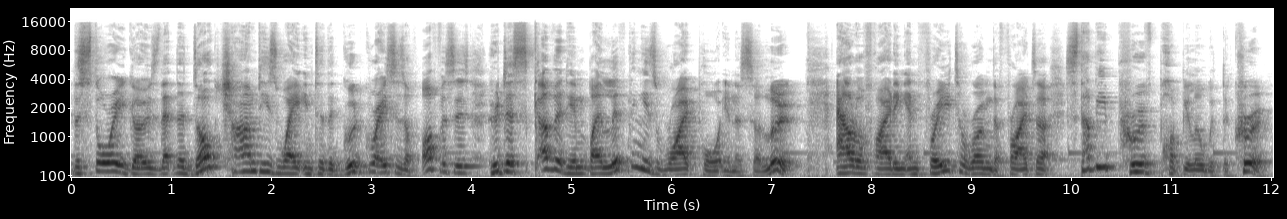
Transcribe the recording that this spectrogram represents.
The story goes that the dog charmed his way into the good graces of officers who discovered him by lifting his right paw in a salute. Out of hiding and free to roam the freighter, Stubby proved popular with the crew.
